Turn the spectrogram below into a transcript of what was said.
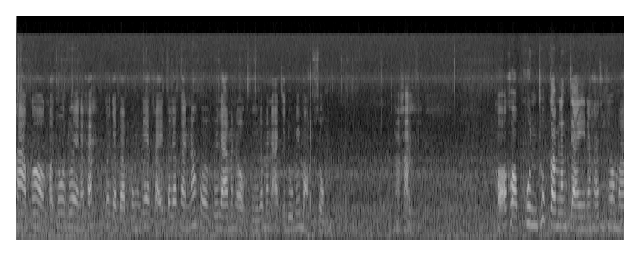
ภาพก็ขอโทษด้วยนะคะ ก็จะปรับปรุงแก้ไขก็แล้วกันเนาะเวลามันออกสื่อแล้วมันอาจจะดูไม่เหมาะสมนะคะ ขอขอบคุณทุกกำลังใจนะคะ ที่เข้ามา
